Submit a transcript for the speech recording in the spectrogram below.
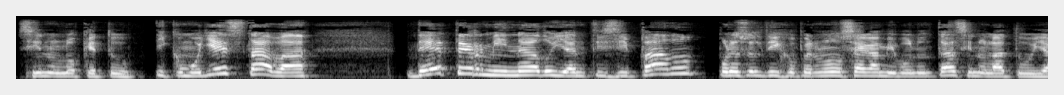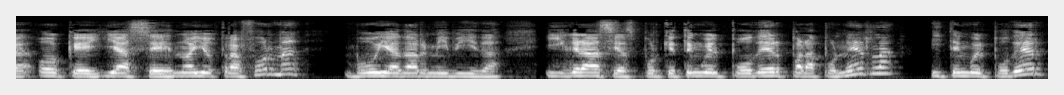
sino lo que tú. Y como ya estaba determinado y anticipado, por eso él dijo, pero no se haga mi voluntad, sino la tuya. Ok, ya sé, no hay otra forma, voy a dar mi vida. Y gracias, porque tengo el poder para ponerla y tengo el poder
